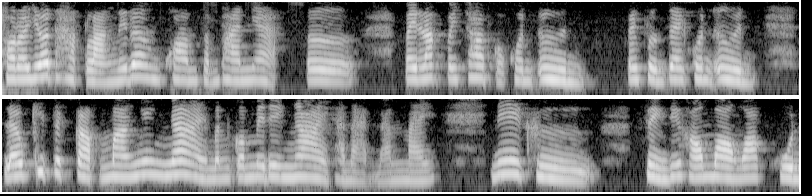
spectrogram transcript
ทรยศหักหลังในเรื่องความสัมพันธ์เนี่ย เออ ไปรักไปชอบกับคนอื่น ไปสนใจคนอื่น แล้วคิดจะกลับมาง่าย ๆ มันก็ไม่ได้ง่ายขนาดนั้นไหม นี่คือสิ่งที่เขามองว่าคุณ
